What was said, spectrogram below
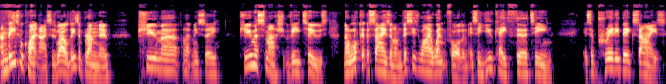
And these were quite nice as well. These are brand new. Puma. Let me see. Puma Smash V2s. Now look at the size on them. This is why I went for them. It's a UK 13. It's a pretty big size.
